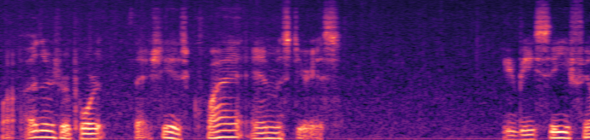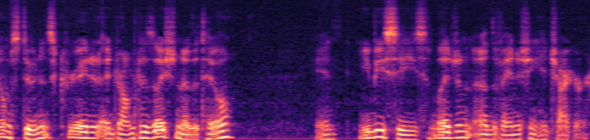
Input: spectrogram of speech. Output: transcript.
while others report that she is quiet and mysterious. UBC film students created a dramatization of the tale in UBC's Legend of the Vanishing Hitchhiker.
